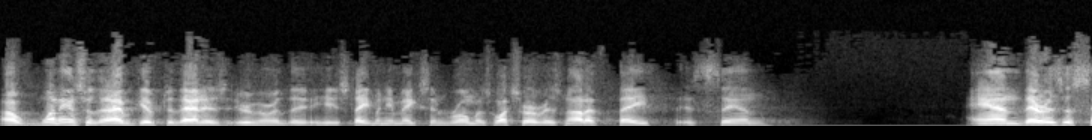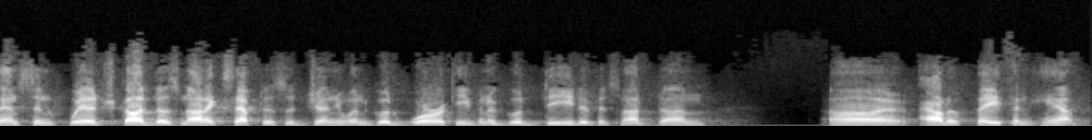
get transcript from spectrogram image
Uh, one answer that I would give to that is, remember the statement he makes in Romans, whatsoever is not of faith is sin. And there is a sense in which God does not accept as a genuine good work, even a good deed, if it's not done uh, out of faith in Him.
